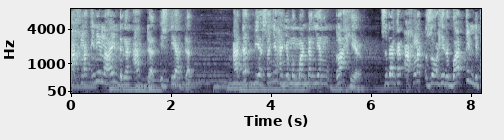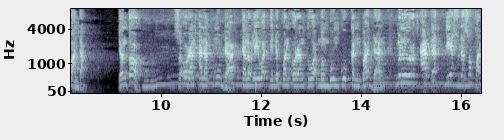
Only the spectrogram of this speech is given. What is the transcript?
Akhlak ini lain dengan adat, istiadat. Adat biasanya hanya memandang yang lahir, sedangkan akhlak zohir batin dipandang. Contoh, seorang anak muda kalau lewat di depan orang tua membungkukkan badan, menurut adat dia sudah sopan.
